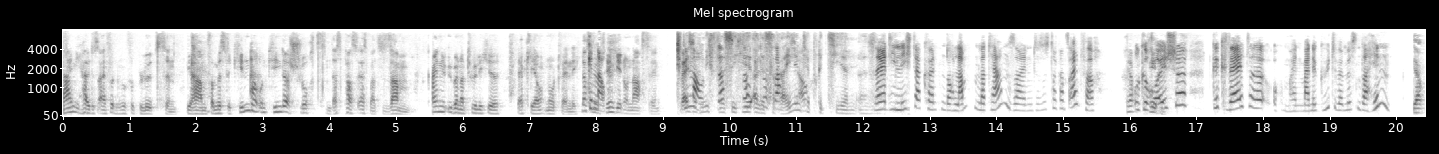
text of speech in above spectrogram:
Nein, ich halte es einfach nur für Blödsinn. Wir haben vermisste Kinder Ah. und Kinderschluchzen. Das passt erstmal zusammen. Keine übernatürliche Erklärung notwendig. Lassen Genau. uns hingehen und nachsehen. Ich weiß Genau, auch nicht, das- was Sie das- hier das alles reininterpretieren. Also, Naja, die Lichter könnten doch Lampen, Laternen sein. Das ist doch ganz einfach. Ja, Und Geräusche, gequälte, oh mein, meine Güte, wir müssen da hin. Eben. Ja,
